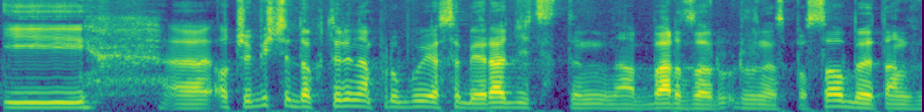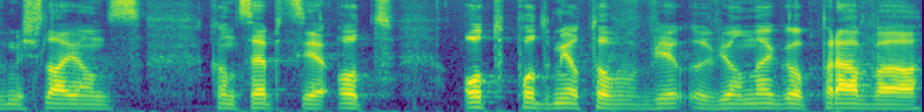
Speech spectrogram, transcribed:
I e, oczywiście doktryna próbuje sobie radzić z tym na bardzo różne sposoby, tam wymyślając koncepcję od odpodmiotowionego prawa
